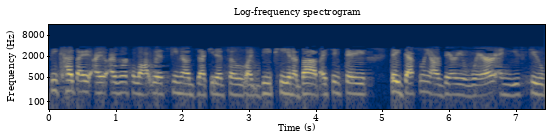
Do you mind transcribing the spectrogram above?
because I, I, I work a lot with female executives, so like VP and above, I think they they definitely are very aware and used to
